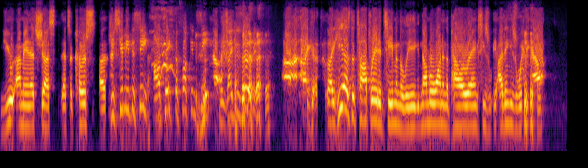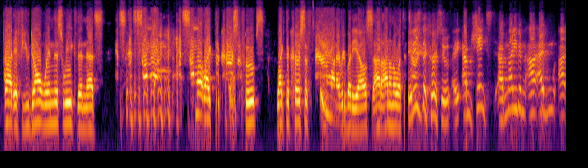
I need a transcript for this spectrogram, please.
you. I mean, it's just that's a curse. Uh, Just give me the seat. I'll take the fucking seat because I deserve it. uh, like like he has the top rated team in the league, number one in the power ranks. He's I think he's winning out. But if you don't win this week, then that's it's it's somewhat, it's somewhat like the curse of hoops, like the curse of Pharaoh on everybody else. I, I don't know what to It tell the curse. of- I, I'm jinxed. I'm not even. I, I've, I,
